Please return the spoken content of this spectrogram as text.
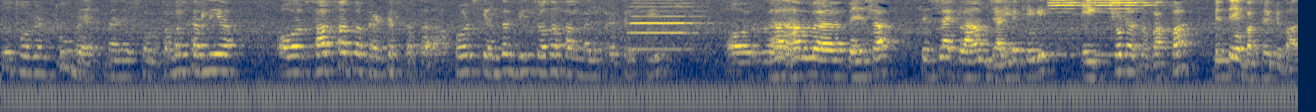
ٹو تھاؤزینڈ ٹو میں میں نے اس کو مکمل کر لیا اور ساتھ ساتھ میں پریکٹس کرتا رہا۔ فوج کے اندر بھی چودہ سال میں نے پریکٹس کی اور ہم میرے صاحب سلسلہ کلام جاری رکھیں گے۔ ایک چھوٹا سا وقفہ ملتے ہیں وقفے کے بعد۔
